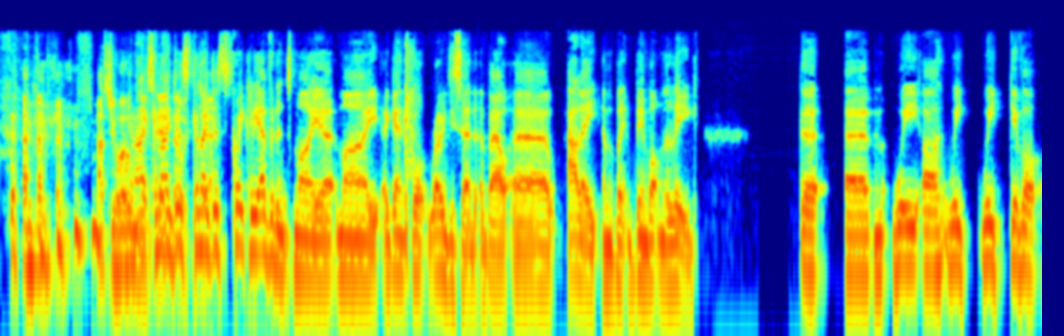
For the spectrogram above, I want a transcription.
That's your own. Can I can I just can I just quickly evidence my uh, my against what Rhodey said about uh, Ali and be- being bottom of the league? That um, we are we we give up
